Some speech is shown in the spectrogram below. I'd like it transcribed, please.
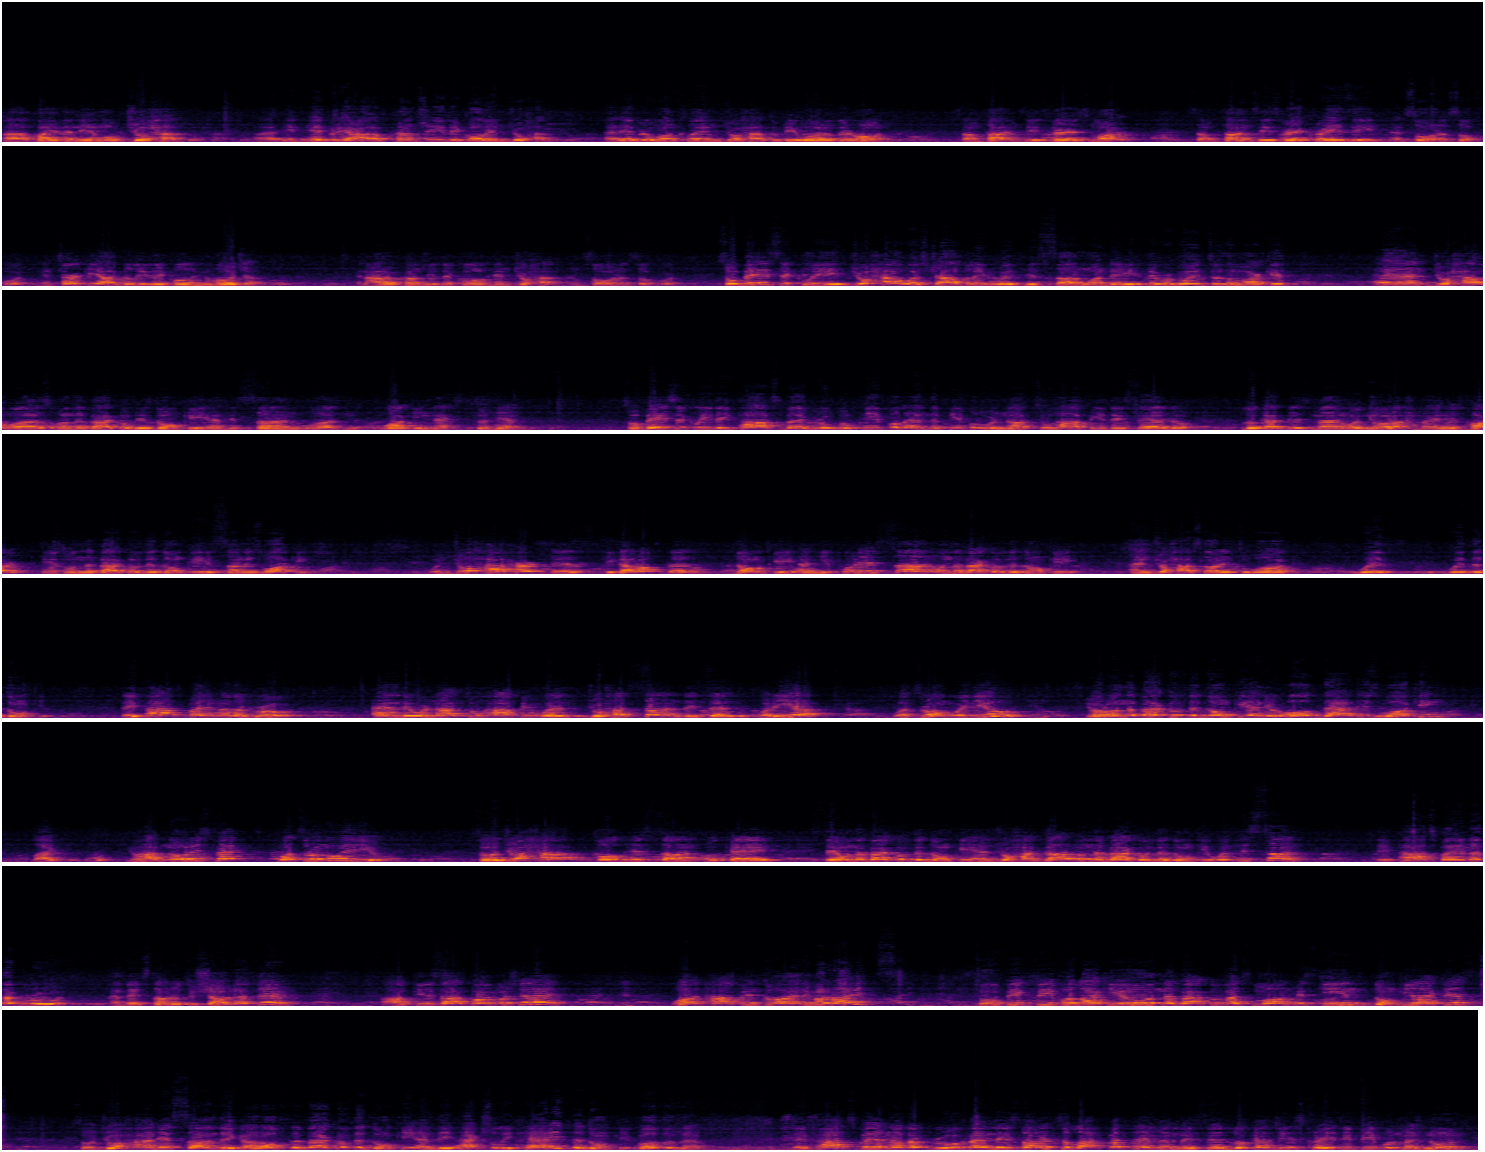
uh, by the name of Juha. Uh, in every Arab country, they call him Juha. And everyone claims Juha to be one of their own. Sometimes he's very smart, sometimes he's very crazy, and so on and so forth. In Turkey, I believe they call him Hoja. In Arab countries, they call him Juha, and so on and so forth. So basically, Juha was traveling with his son one day. They were going to the market, and Juha was on the back of his donkey, and his son was walking next to him. So basically, they passed by a group of people, and the people were not too happy. They said, Look at this man with no rahmah in his heart. He's on the back of the donkey, his son is walking. When Juha heard this, he got off the donkey and he put his son on the back of the donkey, and Juha started to walk with, with the donkey. They passed by another group, and they were not too happy with Juha's son. They said, Wariya, what's wrong with you? You're on the back of the donkey and your old dad is walking? Like, you have no respect? What's wrong with you? So Juha told his son, okay, stay on the back of the donkey, and Juha got on the back of the donkey with his son. They passed by another group, and they started to shout at them. What happened to animal rights? Two big people like you on the back of a small miskin donkey like this? So Juha and his son, they got off the back of the donkey and they actually carried the donkey, both of them. They passed by another group and they started to laugh at them and they said, look at these crazy people, Majnoon.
